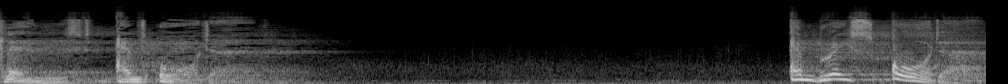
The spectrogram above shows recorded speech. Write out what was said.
cleansed and ordered. Embrace order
